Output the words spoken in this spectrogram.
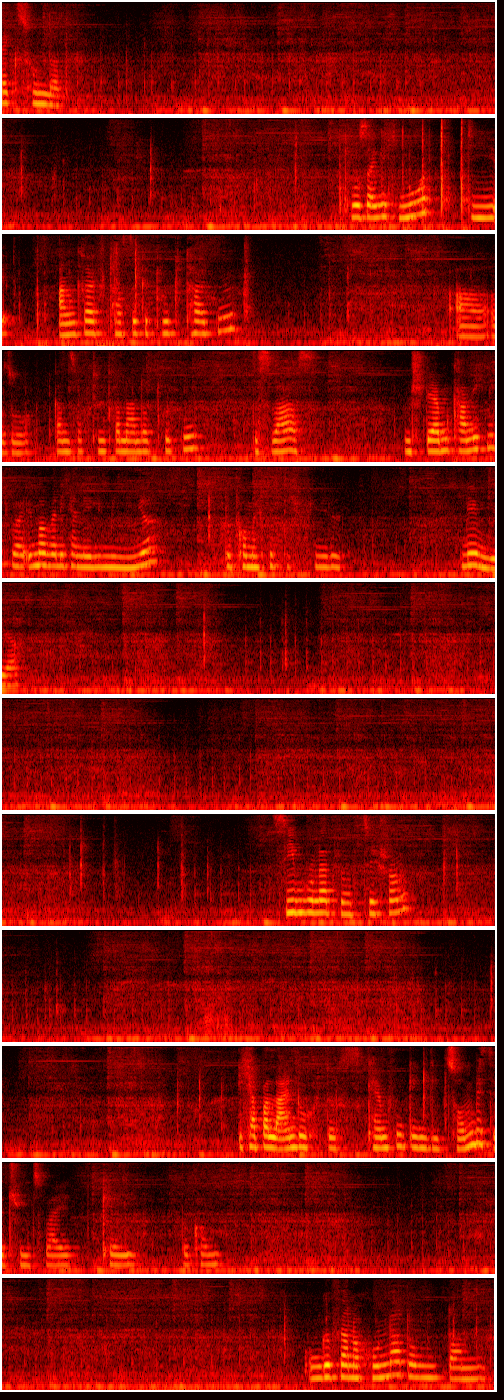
600. Ich muss eigentlich nur die Angreiftaste gedrückt halten. Ah, also ganz oft hintereinander drücken. Das war's. Und sterben kann ich nicht, weil immer wenn ich einen eliminiere, bekomme ich richtig viel Leben wieder. Siebenhundertfünfzig schon. Ich habe allein durch das Kämpfen gegen die Zombies jetzt schon 2k bekommen. Ungefähr noch 100 und dann...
